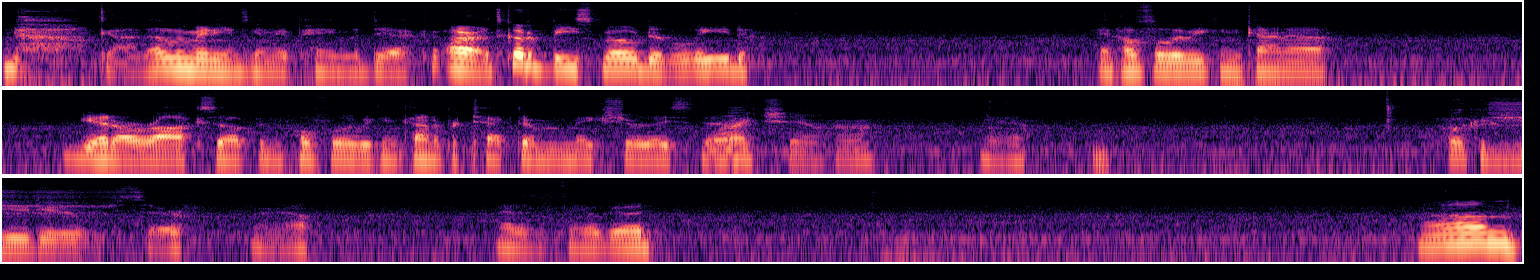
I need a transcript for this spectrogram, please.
God, that Lumineon's going to be a pain in the dick. Alright, let's go to Beast Mode to the lead. And hopefully we can kind of get our rocks up, and hopefully we can kind of protect them and make sure they stay. Right, you, huh? Yeah. What could you do? Surf. Yeah. That doesn't feel good. Um,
